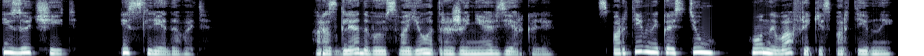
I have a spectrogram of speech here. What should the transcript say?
изучить, исследовать. Разглядываю свое отражение в зеркале. Спортивный костюм, он и в Африке спортивный.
